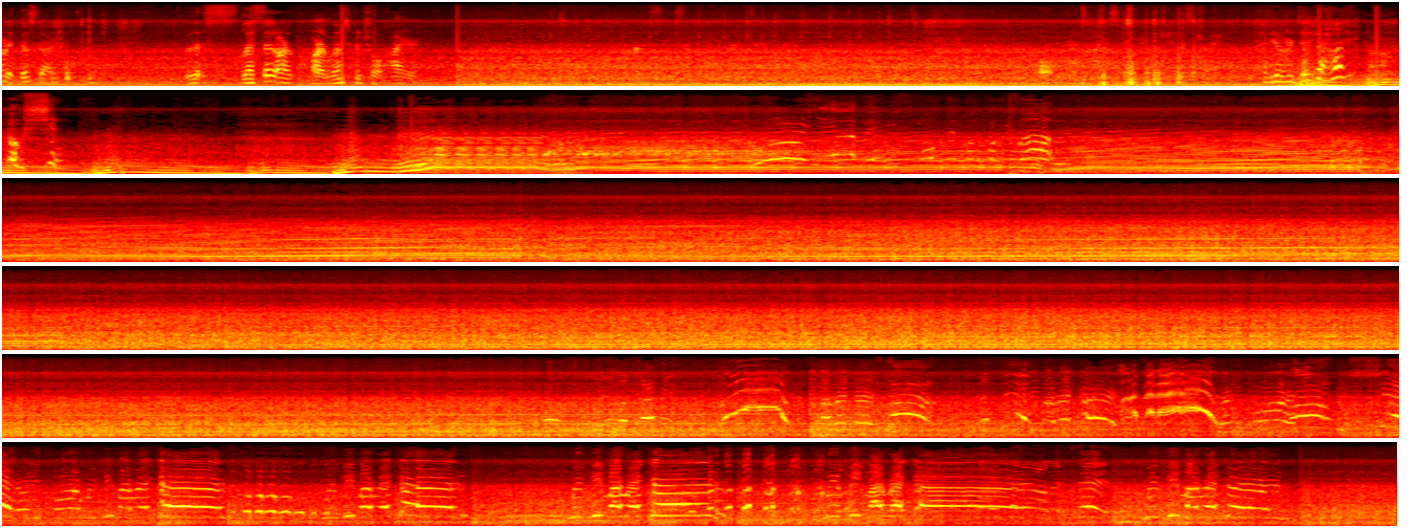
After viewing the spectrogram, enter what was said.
record it this time. Let's let's set our our launch control higher. Oh, that's high as fuck. Okay, let's try. Have you ever did that high? Oh shit. My record! we beat my record! That's it! We beat my record!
